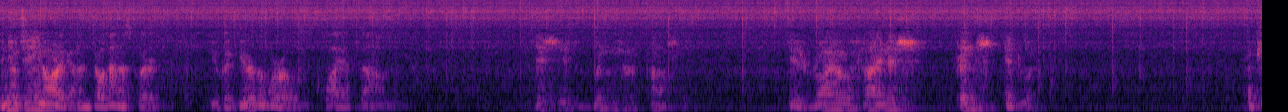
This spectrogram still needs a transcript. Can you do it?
In Eugene, Oregon, and Johannesburg, you could hear the world quiet down. This is Windsor Castle. His Royal Highness Prince Edward. But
